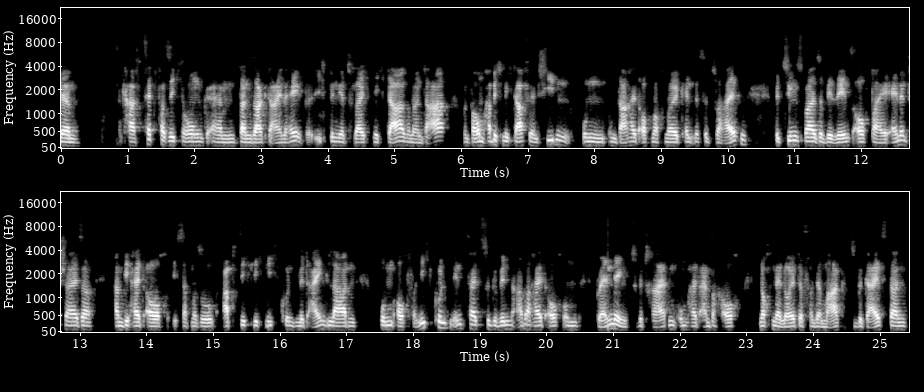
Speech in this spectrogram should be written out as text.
eine Kfz-Versicherung, ähm, dann sagt der eine, hey, ich bin jetzt vielleicht nicht da, sondern da. Und warum habe ich mich dafür entschieden, um, um da halt auch noch neue Kenntnisse zu erhalten? Beziehungsweise wir sehen es auch bei Energizer, haben die halt auch, ich sag mal so, absichtlich Nicht-Kunden mit eingeladen, um auch von Nicht-Kunden Insights zu gewinnen, aber halt auch um Branding zu betreiben, um halt einfach auch noch mehr Leute von der Marke zu begeistern.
